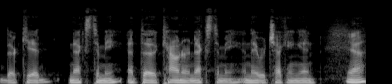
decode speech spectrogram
their kid next to me at the counter next to me, and they were checking in. Yeah.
